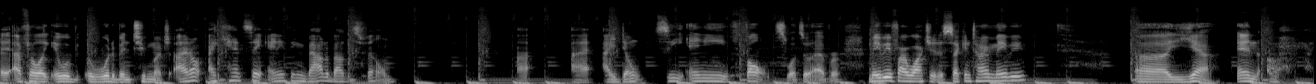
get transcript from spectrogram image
I feel like it would it would have been too much. I don't. I can't say anything bad about this film. I I I don't see any faults whatsoever. Maybe if I watch it a second time, maybe. Uh, yeah, and oh my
